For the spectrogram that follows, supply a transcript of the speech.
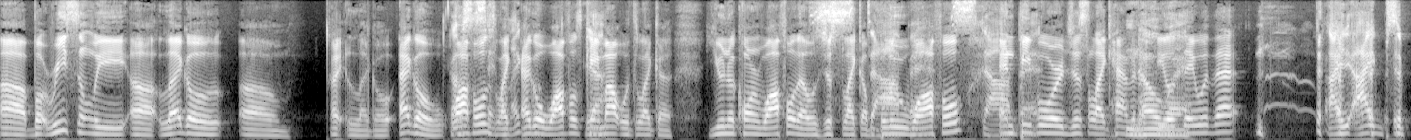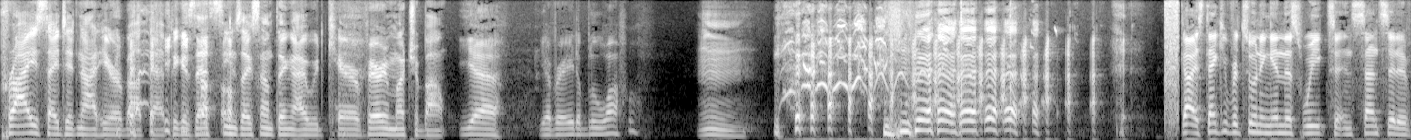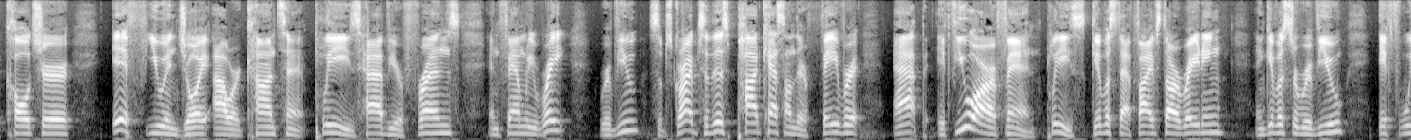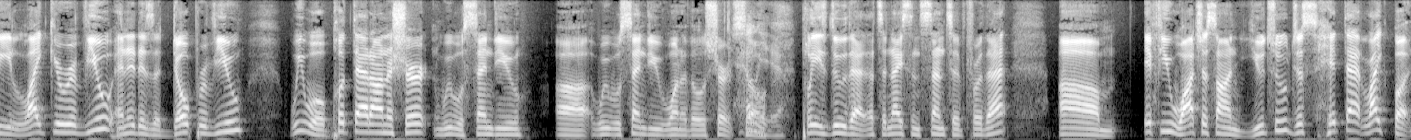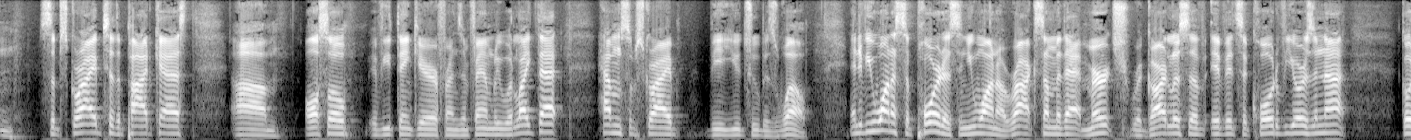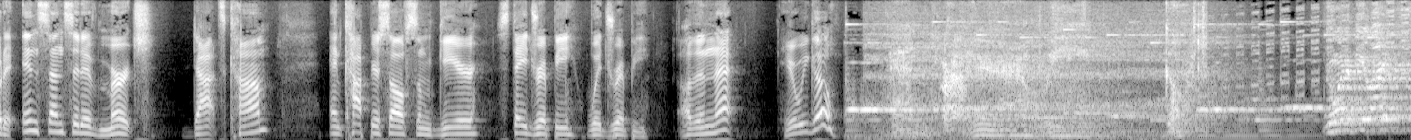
Uh, but recently, uh, Lego, um, uh, Lego, Eggo waffles, like Lego. Eggo waffles, came Yeah. out with like a unicorn waffle that was just like a Stop blue it. waffle, Stop and it. people were just like having No a field way. day with that. I, I'm surprised I did not hear about that because that seems like something I would care very much about. yeah, you ever ate a blue waffle? Mm. Guys, thank you for tuning in this week to Insensitive Culture. If you enjoy our content, please have your friends and family rate, review, subscribe to this podcast on their favorite app. If you are a fan, please give us that five star rating and give us a review. If we like your review and it is a dope review, we will put that on a shirt and we will send you uh, we will send you one of those shirts. Hell so yeah. please do that. That's a nice incentive for that. Um, if you watch us on YouTube, just hit that like button, subscribe to the podcast. Um, also, if you think your friends and family would like that, have them subscribe via YouTube as well. And if you want to support us and you want to rock some of that merch, regardless of if it's a quote of yours or not, go to insensitivemerch.com and cop yourself some gear. Stay drippy with Drippy. Other than that, here we go. And here we go. You want to be like?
